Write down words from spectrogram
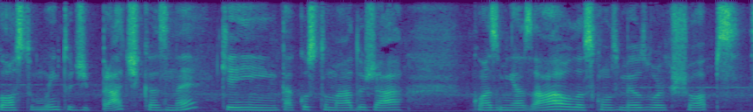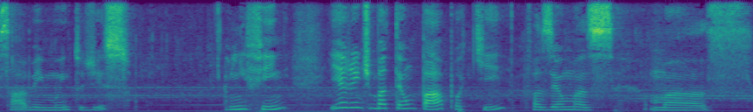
gosto muito de práticas, né? Quem está acostumado já com as minhas aulas, com os meus workshops, sabem muito disso. Enfim, e a gente bater um papo aqui, fazer umas, umas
